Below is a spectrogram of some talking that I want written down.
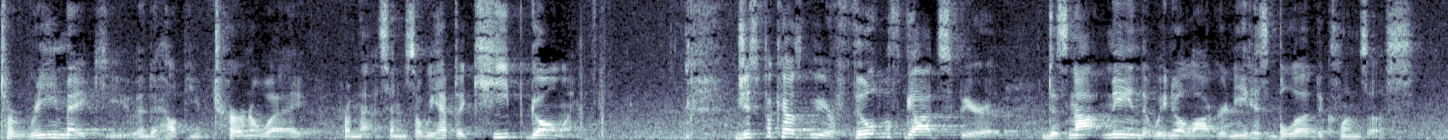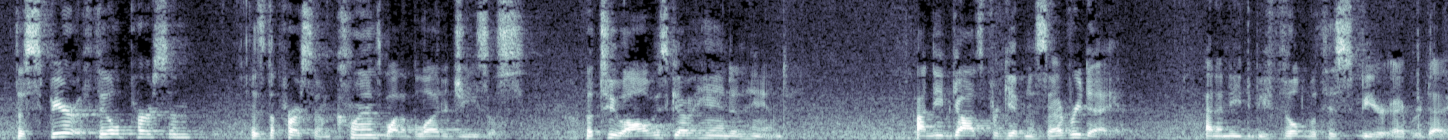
to remake you and to help you turn away from that sin. And so we have to keep going. Just because we are filled with God's Spirit does not mean that we no longer need His blood to cleanse us. The Spirit filled person is the person cleansed by the blood of Jesus. The two always go hand in hand. I need God's forgiveness every day, and I need to be filled with His Spirit every day.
